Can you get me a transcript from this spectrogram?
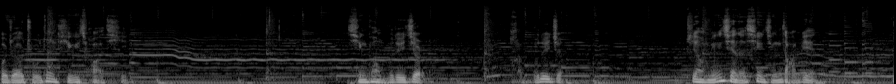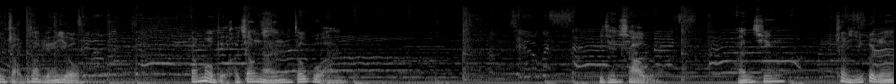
或者主动提个话题。情况不对劲儿，很不对劲儿。这样明显的性情大变，又找不到缘由，让漠北和江南都不安。一天下午，韩青正一个人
